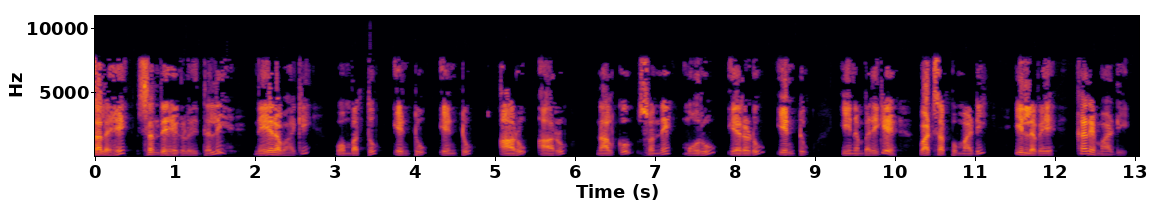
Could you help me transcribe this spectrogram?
ಸಲಹೆ, ಸಂದೇಹಗಳು ಇದ್ದಲ್ಲಿ ನೇರವಾಗಿ ಒಂಬತ್ತು, ಎಂಟು ಎಂಟು, ಆರು ಆರು, ನಾಲ್ಕು, ಸೊನ್ನೆ, ಮೂರು, ಎರಡು, ಎಂಟು ಈ ನಂಬರಿಗೆ ವಾಟ್ಸಪ್ ಮಾಡಿ ಇಲ್ಲವೇ ಕರೆ ಮಾಡಿ.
